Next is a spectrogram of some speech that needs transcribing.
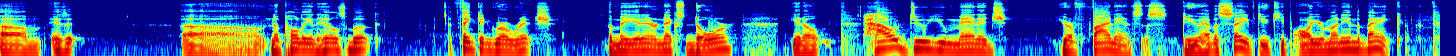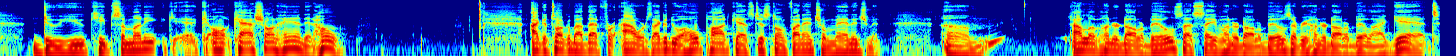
um, is it uh, Napoleon Hill's book, Think and Grow Rich, The Millionaire Next Door. You know, how do you manage your finances? Do you have a safe? Do you keep all your money in the bank? Do you keep some money, cash on hand at home? I could talk about that for hours. I could do a whole podcast just on financial management. Um, I love $100 bills. I save $100 bills. Every $100 bill I get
